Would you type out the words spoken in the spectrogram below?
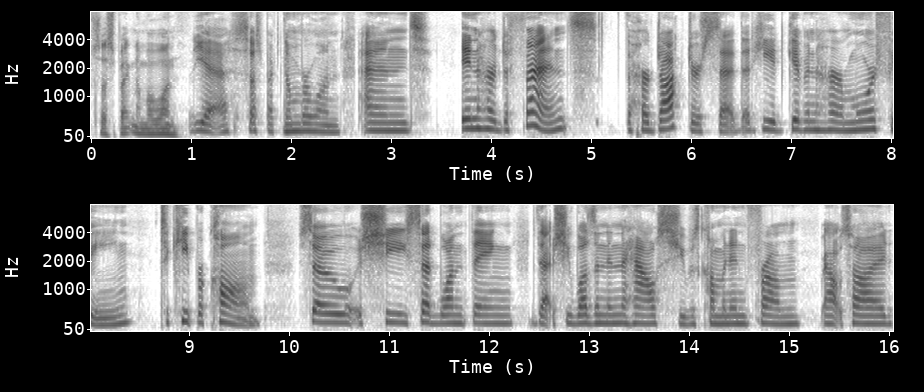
Suspect number one. yeah, suspect number one. And in her defense, the, her doctor said that he had given her morphine to keep her calm. So she said one thing that she wasn't in the house, she was coming in from outside.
